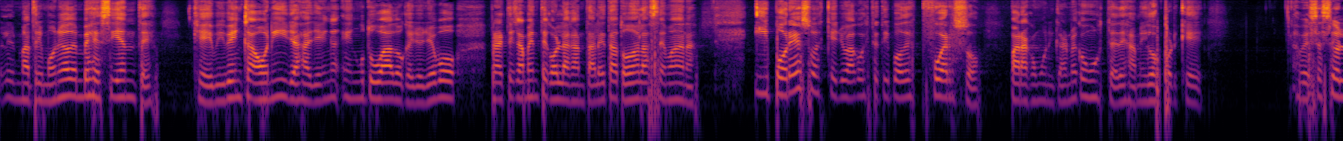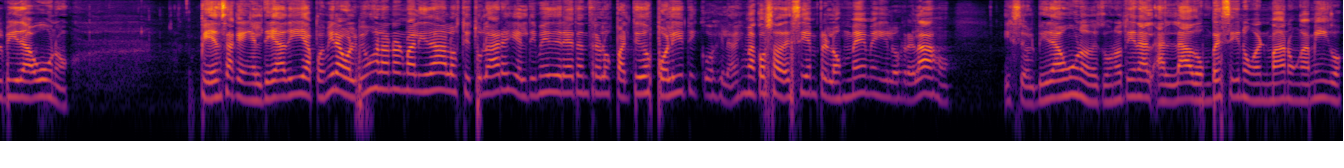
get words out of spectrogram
el matrimonio de envejecientes que viven en Caonillas, allá en, en, Utuado, que yo llevo prácticamente con la cantaleta todas las semanas. Y por eso es que yo hago este tipo de esfuerzo para comunicarme con ustedes, amigos, porque a veces se olvida uno piensa que en el día a día, pues mira, volvimos a la normalidad, los titulares y el dime y entre los partidos políticos y la misma cosa de siempre, los memes y los relajos. Y se olvida uno de que uno tiene al, lado un vecino, un hermano, un amigo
